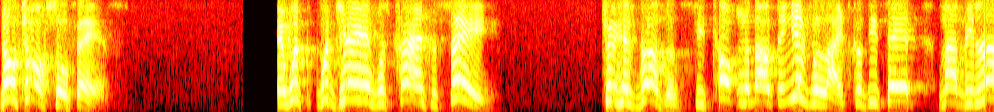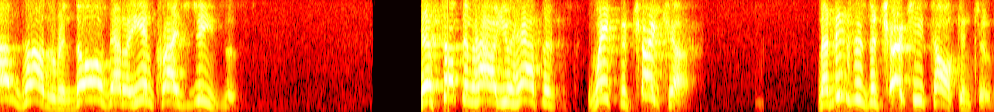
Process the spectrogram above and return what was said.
Don't talk so fast. And what, what James was trying to say to his brothers, he's talking about the Israelites because he said, My beloved brethren, those that are in Christ Jesus. There's something how you have to wake the church up. Now, this is the church he's talking to.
